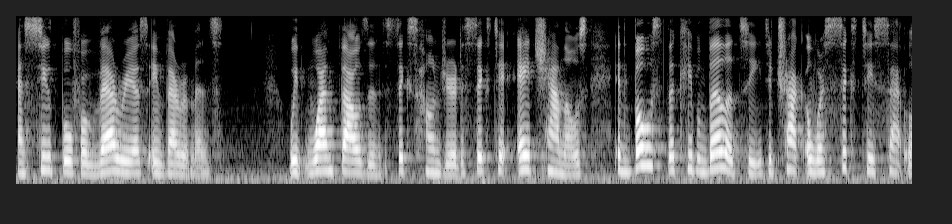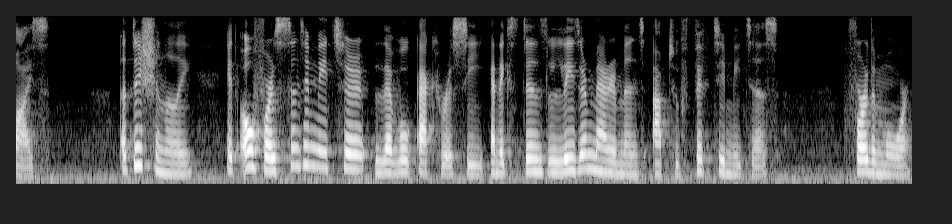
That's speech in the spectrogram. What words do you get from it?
and suitable for various environments. With 1,668 channels, it boasts the capability to track over 60 satellites. Additionally, it offers centimeter level accuracy and extends laser measurement up to 50 meters. Furthermore,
